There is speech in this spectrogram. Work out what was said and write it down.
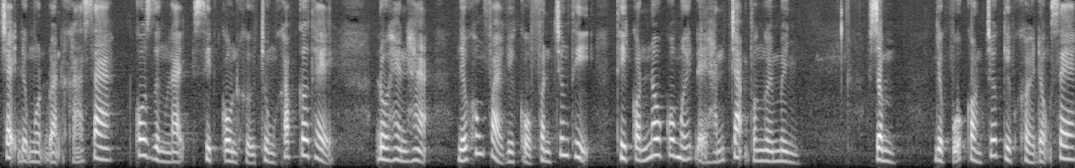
chạy được một đoạn khá xa, cô dừng lại xịt cồn khử trùng khắp cơ thể. Đồ hèn hạ, nếu không phải vì cổ phần Trương Thị thì còn nâu cô mới để hắn chạm vào người mình. Dầm, Nhược Vũ còn chưa kịp khởi động xe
